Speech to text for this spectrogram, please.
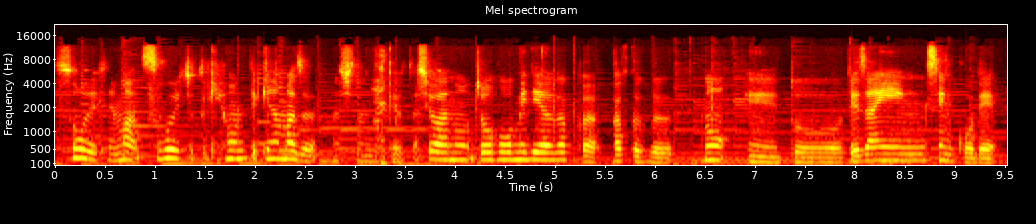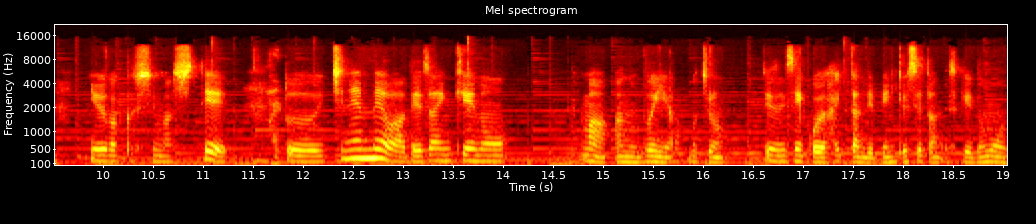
そうですね、まあ、すごいちょっと基本的なまず話なんですけど、私はあの情報メディア学科学部の、えー、とデザイン専攻で入学しまして、はい。と1年目はデザイン系の,、まあ、あの分野もちろんデザイン専攻で入ったんで勉強してたんですけれども、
